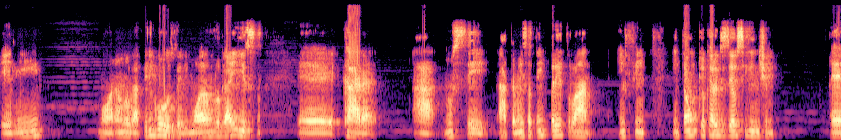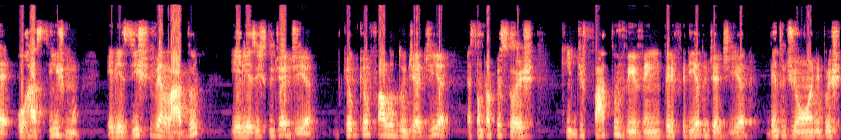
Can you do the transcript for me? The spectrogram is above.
ele mora num lugar perigoso, ele mora num lugar isso. É, cara, ah, não sei. Ah, também só tem preto lá. Enfim. Então, o que eu quero dizer é o seguinte: é, o racismo ele existe velado e ele existe do dia a dia. O que eu falo do dia a dia é são para pessoas que de fato vivem em periferia do dia a dia, dentro de ônibus,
